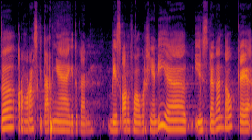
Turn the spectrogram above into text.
ke orang-orang sekitarnya gitu kan. Based on followersnya dia. Ya sedangkan tahu kayak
